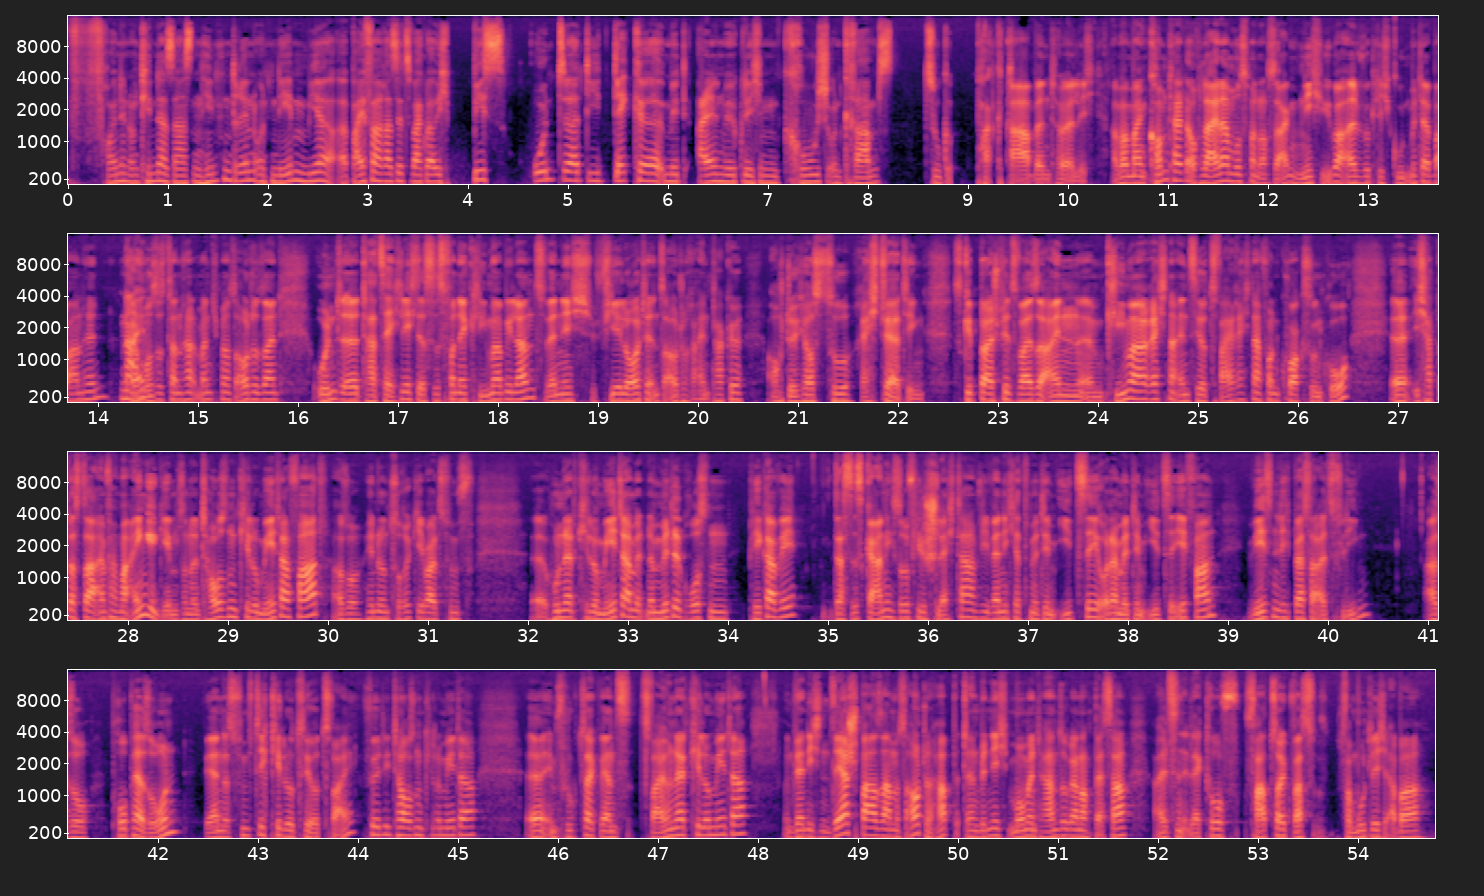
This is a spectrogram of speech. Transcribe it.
Freundin und Kinder saßen hinten drin und neben mir äh, Beifahrersitz war, glaube ich, bis unter die Decke mit allen möglichen Krusch und Krams zugepackt packt. Abenteuerlich. Aber man kommt halt auch leider, muss man auch sagen, nicht überall wirklich gut mit der Bahn hin. Nein. Da muss es dann halt manchmal das Auto sein. Und äh, tatsächlich, das ist von der Klimabilanz, wenn ich vier Leute ins Auto reinpacke, auch durchaus zu rechtfertigen. Es gibt beispielsweise einen ähm, Klimarechner, einen CO2-Rechner von Quarks und Co. Äh, ich habe das da einfach mal eingegeben, so eine 1000 Kilometer Fahrt, also hin und zurück jeweils 500 äh, Kilometer mit einem mittelgroßen Pkw das ist gar nicht so viel schlechter, wie wenn ich jetzt mit dem IC oder mit dem ICE fahren. Wesentlich besser als fliegen. Also pro Person wären das 50 Kilo CO2 für die 1000 Kilometer. Äh, Im Flugzeug wären es 200 Kilometer. Und wenn ich ein sehr sparsames Auto habe, dann bin ich momentan sogar noch besser als ein Elektrofahrzeug, was vermutlich aber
